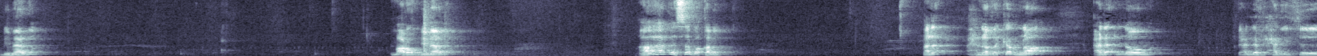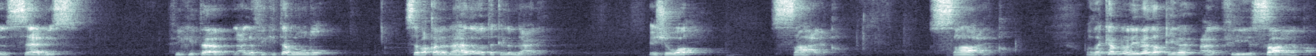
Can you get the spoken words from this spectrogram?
بماذا؟ معروف بماذا؟ هذا سبق لك أنا إحنا ذكرنا على أنهم لعل في الحديث السادس في كتاب لعل في كتاب الوضوء سبق لنا هذا وتكلمنا عليه إيش هو؟ الصاعقة الصاعقة وذكرنا لماذا قيل في الصاعقة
